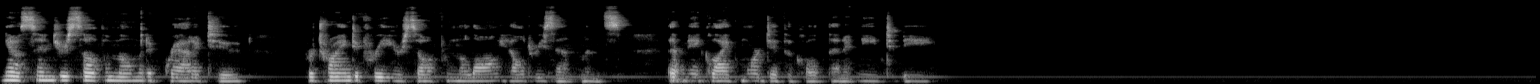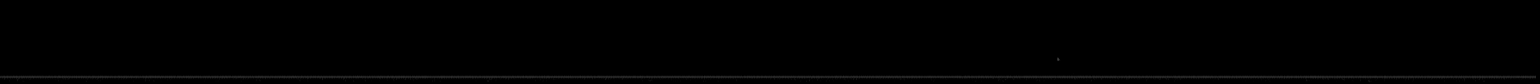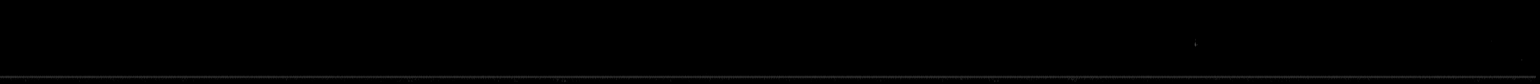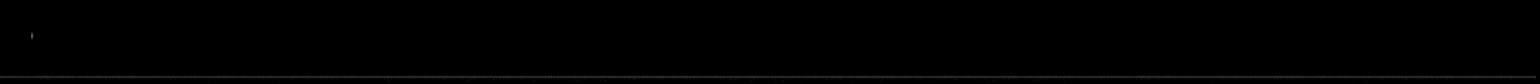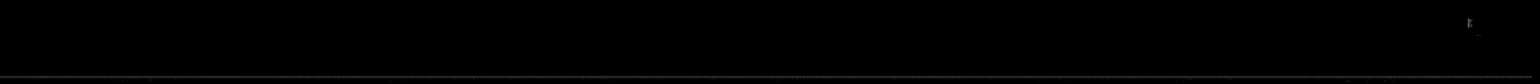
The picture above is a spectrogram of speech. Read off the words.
Now send yourself a moment of gratitude for trying to free yourself from the long held resentments that make life more difficult than it need to be.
